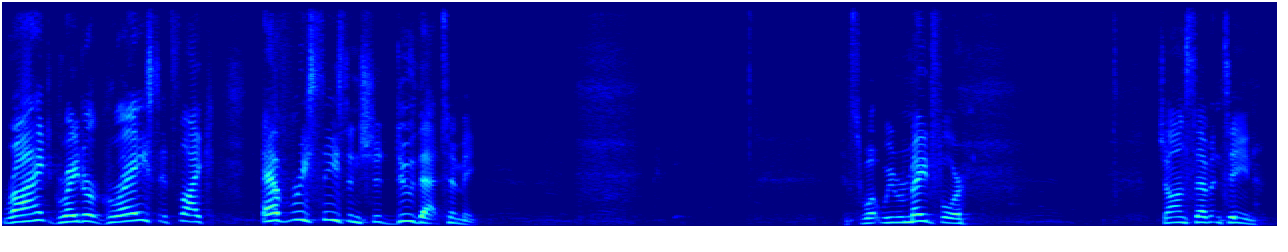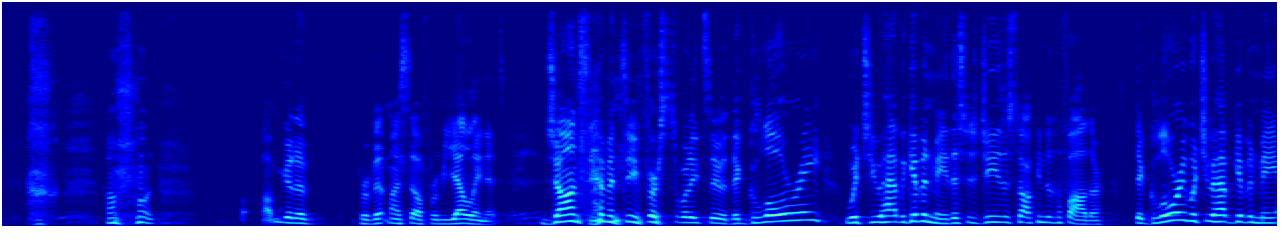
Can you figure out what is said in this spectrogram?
right? Greater grace. It's like every season should do that to me. It's what we were made for. John 17. I'm, going to prevent myself from yelling it. John 17, verse 22. The glory which you have given me, this is Jesus talking to the Father. The glory which you have given me,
